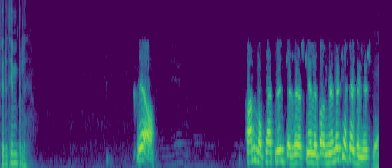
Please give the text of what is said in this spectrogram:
fyrir tímabili Já. Hann og Pep Lundir þegar skilið bara mjög mikla gaggrinni sko.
